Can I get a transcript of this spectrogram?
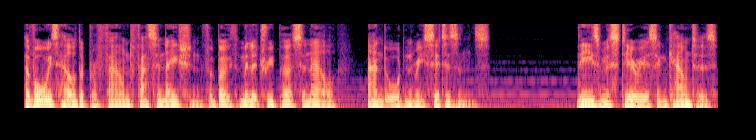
have always held a profound fascination for both military personnel and ordinary citizens. These mysterious encounters,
